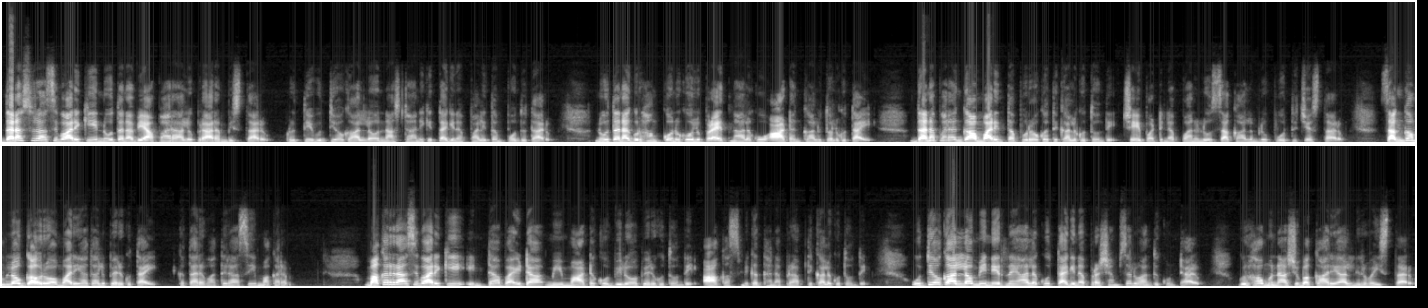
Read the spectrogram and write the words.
ధనసు రాశి వారికి నూతన వ్యాపారాలు ప్రారంభిస్తారు. వృత్తి ఉద్యోగాల్లో నష్టానికి తగిన ఫలితం పొందుతారు. నూతన గృహం కొనుగోలు ప్రయత్నాలకు ఆటంకాలు తొలగుతాయి. ధనపరంగా మరింత పురోగతి కలుగుతుంది. చేపట్టిన పనులు సకాలంలో పూర్తి చేస్తారు. సంఘంలో గౌరవ మర్యాదలు పెరుగుతాయి. ఇక తర్వాతి రాశి మకరం. మకర రాశి వారికి ఇంటా బయట మీ మాటకు విలువ పెరుగుతుంది. ఆకస్మిక ధనప్రాప్తి కలుగుతుంది. ఉద్యోగాల్లో మీ నిర్ణయాలకు తగిన ప్రశంసలు అందుకుంటారు. గృహమున శుభకార్యాలు నిర్వహిస్తారు.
